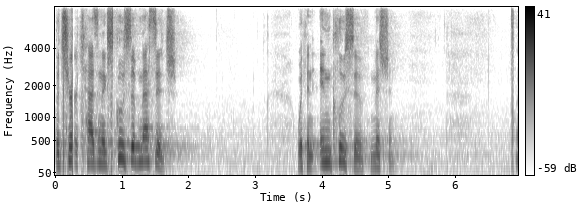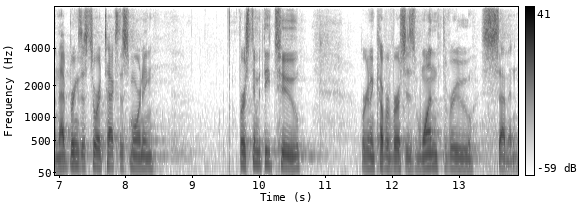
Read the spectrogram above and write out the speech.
the church has an exclusive message with an inclusive mission. And that brings us to our text this morning 1 Timothy 2. We're going to cover verses 1 through 7.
